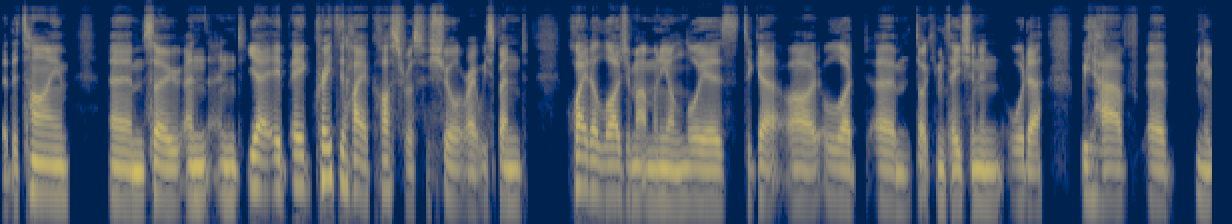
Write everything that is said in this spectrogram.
at the time. Um, so and and yeah, it, it created higher costs for us for sure, right? We spend quite a large amount of money on lawyers to get our, all our um, documentation in order. We have uh, you know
